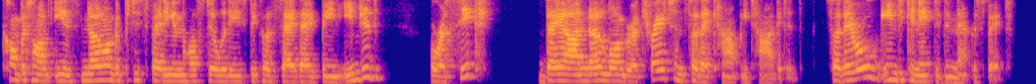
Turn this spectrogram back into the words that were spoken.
combatant is no longer participating in the hostilities because, say, they've been injured or are sick, they are no longer a threat and so they can't be targeted. So they're all interconnected in that respect.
